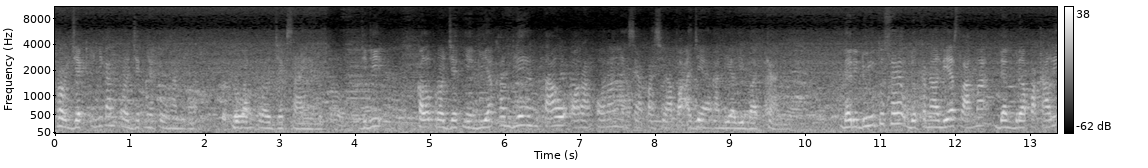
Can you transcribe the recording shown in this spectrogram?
project ini kan projectnya Tuhan pak. Betul. bukan project saya. Jadi kalau projectnya dia kan dia yang tahu orang-orang yang siapa-siapa aja yang akan dia libatkan. Dari dulu tuh saya udah kenal dia selama dan berapa kali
